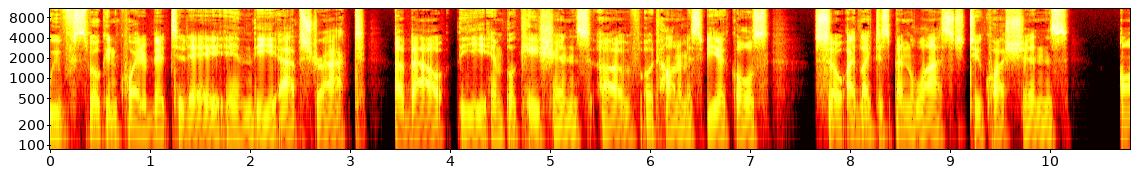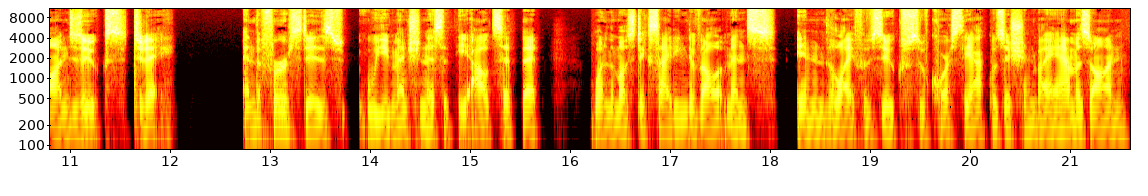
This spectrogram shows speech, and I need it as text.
We've spoken quite a bit today in the abstract about the implications of autonomous vehicles so I'd like to spend the last two questions on Zoox today. And the first is we mentioned this at the outset that one of the most exciting developments in the life of Zoox was, of course, the acquisition by Amazon.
